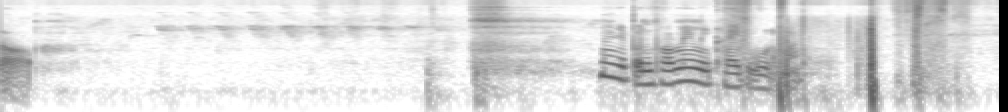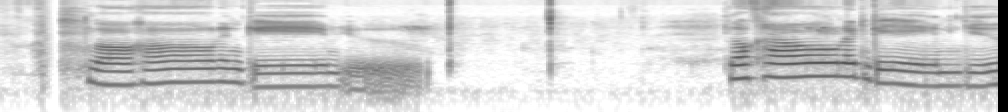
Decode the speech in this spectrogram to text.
รอบน่าจะเป็นเพราะไม่มีใครดูหรอมั้งรอเขาเล่นเกมอยู่รอเขาเล่นเกมอยู่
